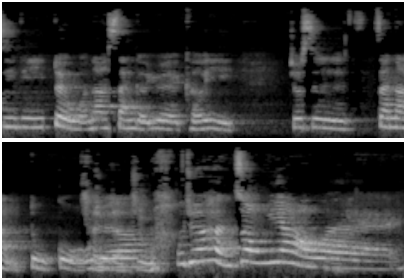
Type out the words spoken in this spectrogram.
CD 对我那三个月可以就是在那里度过，我觉得我觉得很重要哎、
